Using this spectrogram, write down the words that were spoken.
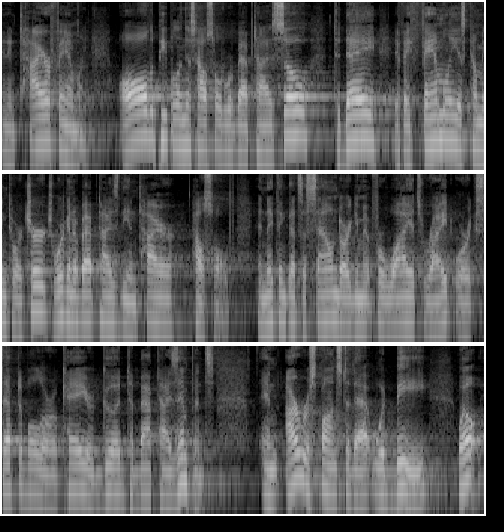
an entire family. All the people in this household were baptized. So today, if a family is coming to our church, we're going to baptize the entire household. And they think that's a sound argument for why it's right or acceptable or okay or good to baptize infants. And our response to that would be well,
